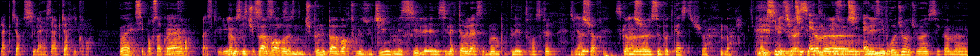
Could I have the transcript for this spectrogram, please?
L'acteur, si l'acteur qui croit. Ouais. C'est pour ça qu'on Ouais. croit. Parce que lui, Non, parce que tu peux avoir, euh, tu peux ne pas avoir tous les outils, mais si, si l'acteur est assez bon pour te les transcrire, Bien de- sûr. C'est comme bien euh, sûr. ce podcast, tu vois. Non, Même si les vois, outils c'est aident, comme les euh, outils les aident. livres audio, tu vois. C'est comme euh,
